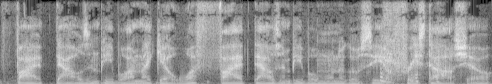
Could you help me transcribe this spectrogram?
5,000 people. I'm like, yo, what 5,000 people want to go see a freestyle show?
